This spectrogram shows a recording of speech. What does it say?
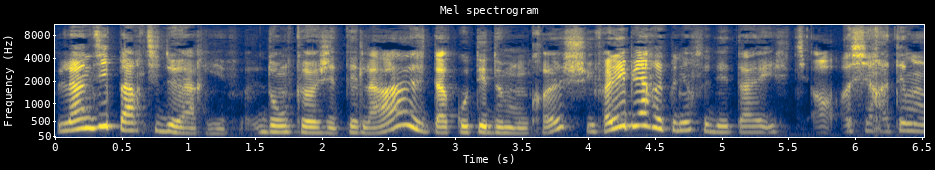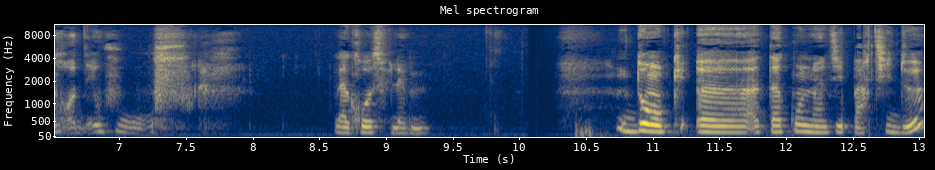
Lundi, partie 2 arrive. Donc euh, j'étais là, j'étais à côté de mon crush. Il fallait bien retenir ce détail. J'ai oh, raté mon rendez-vous. La grosse flemme. Donc, euh, attaquons lundi, partie 2.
